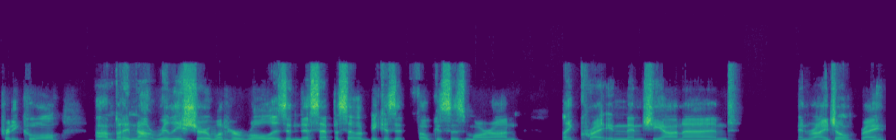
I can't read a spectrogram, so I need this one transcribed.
pretty cool um, but i'm not really sure what her role is in this episode because it focuses more on like crichton and Chiana and and Rygel right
